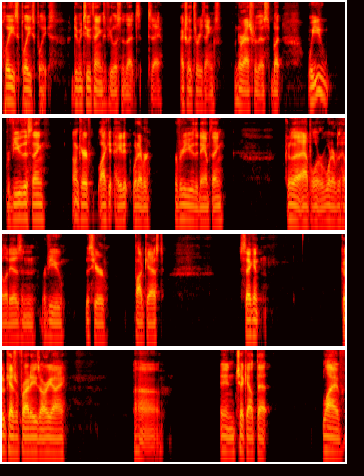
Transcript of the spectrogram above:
please, please, please do me two things if you listen to that today. Actually, three things. I've never asked for this, but will you review this thing? I don't care if like it, hate it, whatever. Review the damn thing. Go to the Apple or whatever the hell it is and review this here podcast. Second, go to Casual Fridays REI uh, and check out that live,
